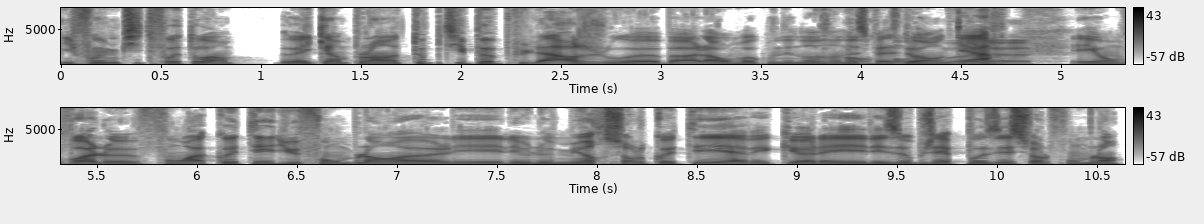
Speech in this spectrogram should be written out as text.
ils font une petite photo un- avec un plan un tout petit peu plus large où euh, bah là on voit qu'on est dans un espèce de On hangar le- et on voit le fond à côté du fond blanc, euh, les- les- le mur sur le côté avec euh, les, les objets posés sur le fond blanc.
